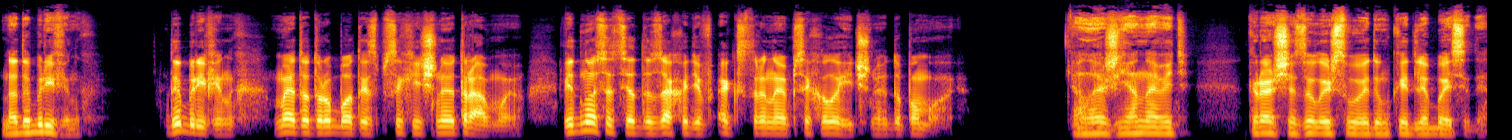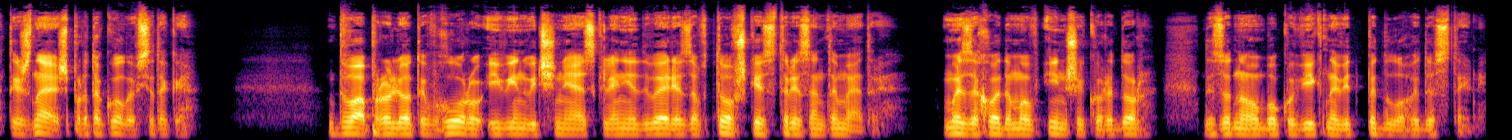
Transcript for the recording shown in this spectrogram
На дебріфінг. Дебріфінг метод роботи з психічною травмою, відноситься до заходів екстреної психологічної допомоги. Але ж я навіть краще залиш свої думки для бесіди. Ти ж знаєш, протоколи все таке. Два прольоти вгору, і він відчиняє скляні двері завтовшки з три сантиметри. Ми заходимо в інший коридор, де з одного боку вікна від підлоги до стелі.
